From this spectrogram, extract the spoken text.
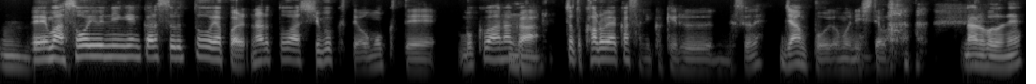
うん。で、まあそういう人間からすると、やっぱナルトは渋くて重くて、僕はなんかちょっと軽やかさに欠けるんですよね。ジャンプを読むにしては。なるほどね。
